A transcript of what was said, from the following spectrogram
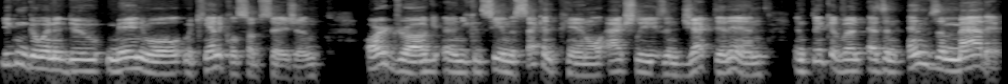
you can go in and do manual mechanical subcision. Our drug, and you can see in the second panel, actually is injected in and think of it as an enzymatic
